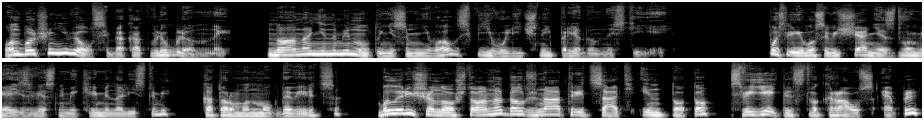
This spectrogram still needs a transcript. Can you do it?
Он больше не вел себя как влюбленный, но она ни на минуту не сомневалась в его личной преданности ей. После его совещания с двумя известными криминалистами, которым он мог довериться, было решено, что она должна отрицать интото свидетельство Краус-Эппль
